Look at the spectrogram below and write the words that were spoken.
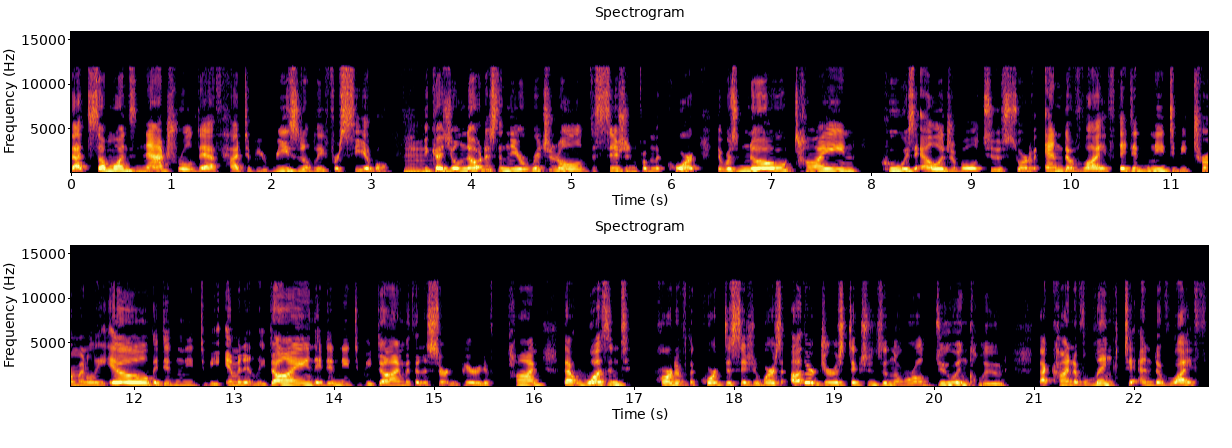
that someone's natural death had to be reasonably foreseeable. Hmm. Because you'll notice in the original decision from the court, there was no tying who was eligible to sort of end of life. They didn't need to be terminally ill. They didn't need to be imminently dying. They didn't need to be dying within a certain period of time. That wasn't part of the court decision. Whereas other jurisdictions in the world do include that kind of link to end of life.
